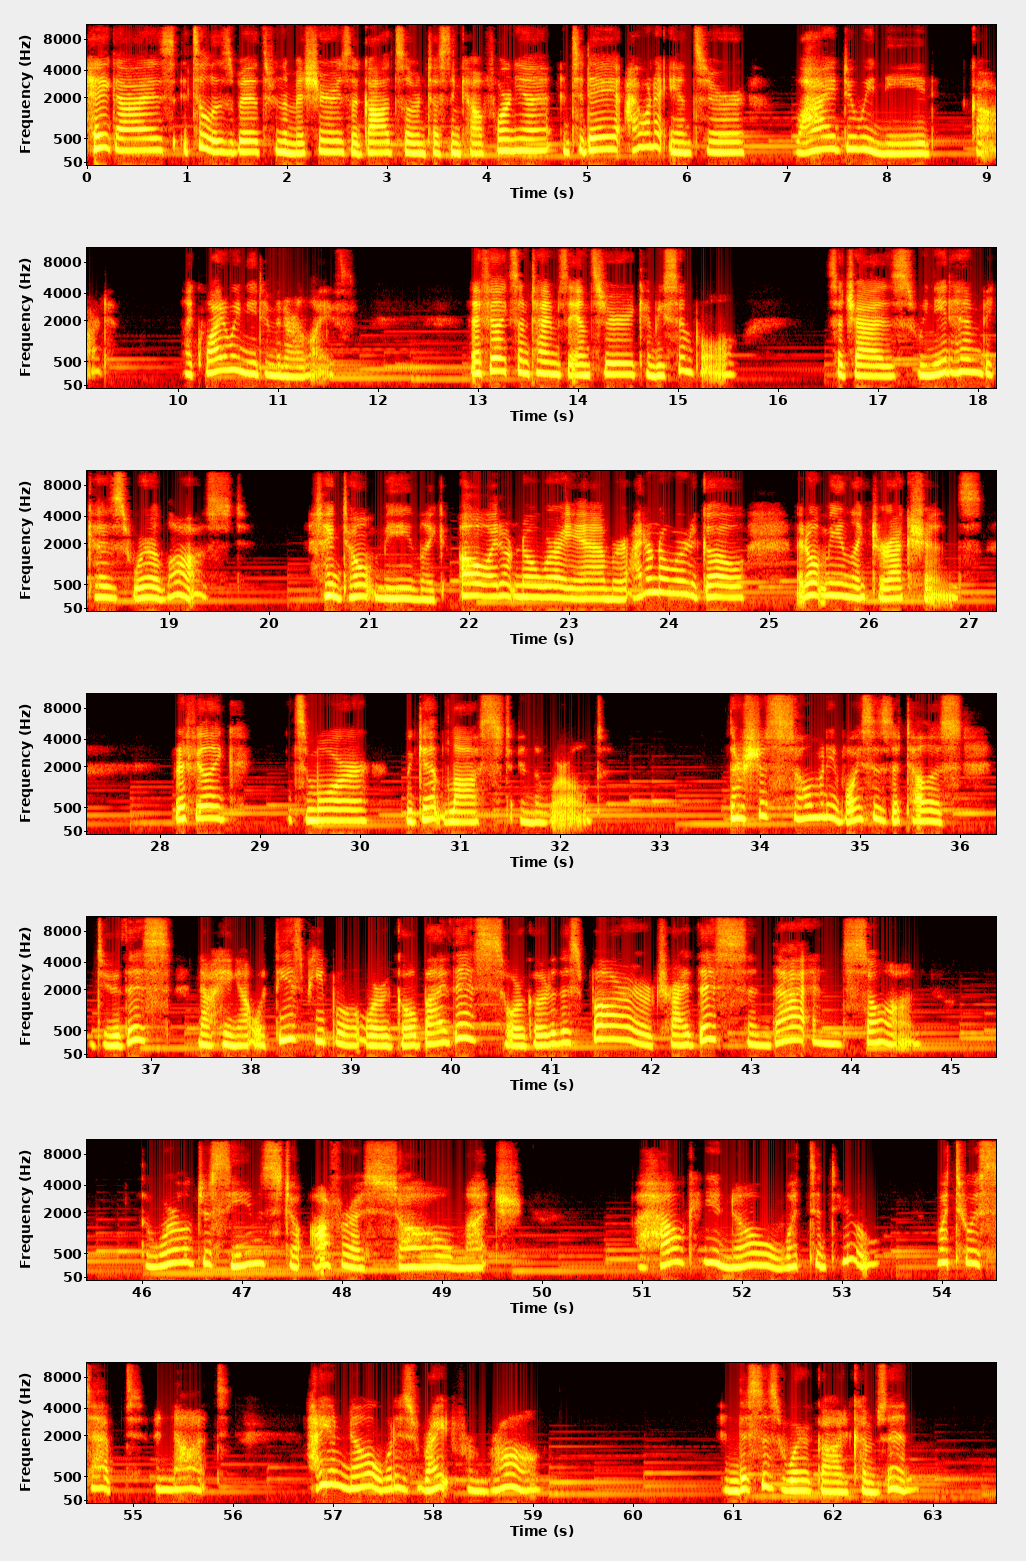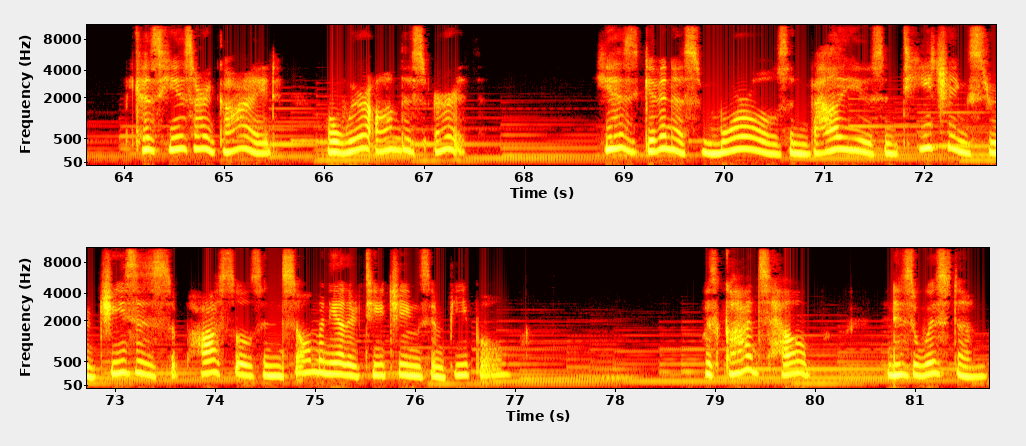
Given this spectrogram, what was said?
Hey guys, it's Elizabeth from the Missionaries of God's Love and California, and today I want to answer why do we need God? Like, why do we need Him in our life? And I feel like sometimes the answer can be simple, such as we need Him because we're lost. And I don't mean like, oh, I don't know where I am, or I don't know where to go. I don't mean like directions. But I feel like it's more we get lost in the world. There's just so many voices that tell us, do this, now hang out with these people, or go buy this, or go to this bar, or try this and that, and so on. The world just seems to offer us so much. But how can you know what to do? What to accept and not? How do you know what is right from wrong? And this is where God comes in. Because He is our guide while we're on this earth. He has given us morals and values and teachings through Jesus' apostles and so many other teachings and people. With God's help and His wisdom,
